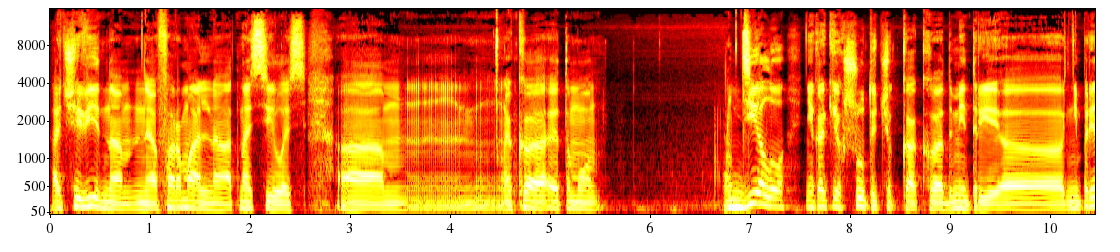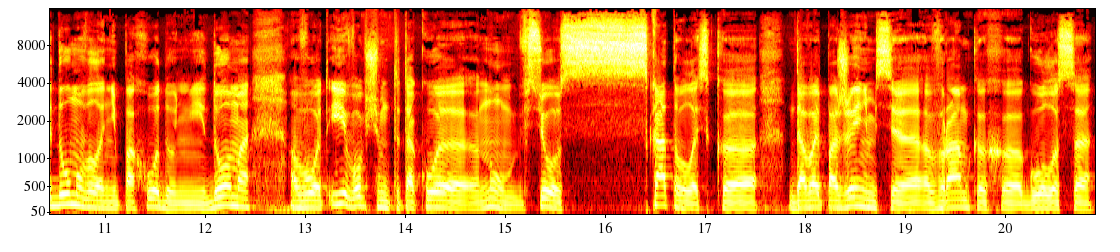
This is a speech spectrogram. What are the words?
очевидно, формально относилась э, к этому делу. Никаких шуточек, как Дмитрий, э, не придумывала ни по ходу, ни дома. Вот. И, в общем-то, такое, ну, все скатывалось к «давай поженимся» в рамках э, голоса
